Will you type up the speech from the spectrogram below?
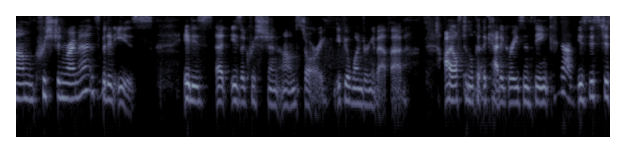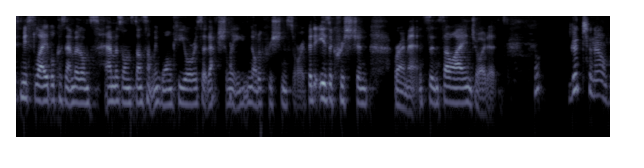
um, christian romance but it is it is it is a christian um, story if you're wondering about that I often look at the categories and think, yeah. is this just mislabeled because Amazon's Amazon's done something wonky, or is it actually not a Christian story? But it is a Christian romance, and so I enjoyed it. Good to know.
